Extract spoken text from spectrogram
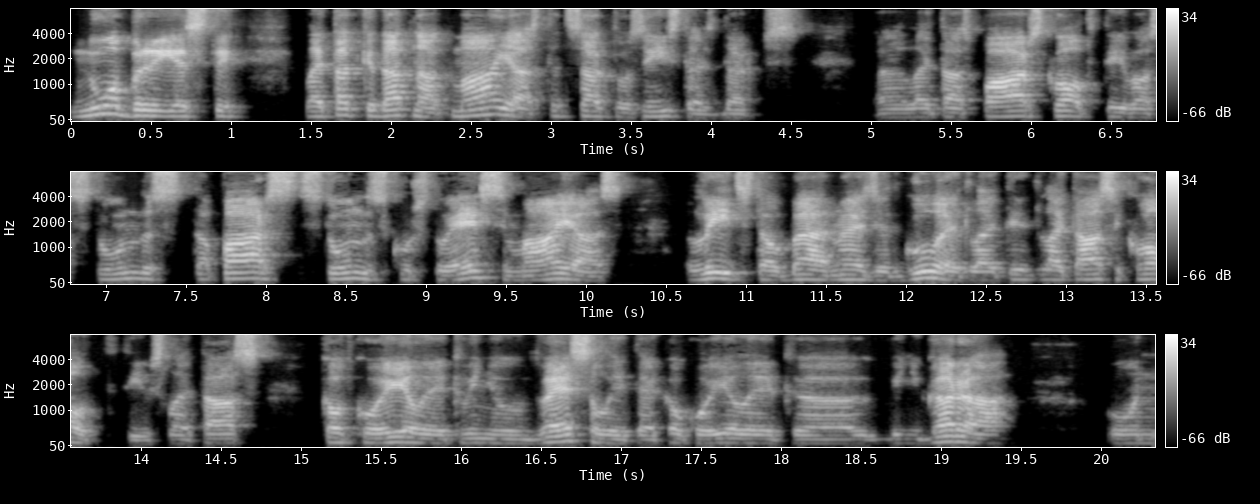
nobriesti, lai tad, kad atnāk mājās, tad sāktos īstais darbs. Uh, lai tās pāris kvalitatīvās stundas, tā pāris stundas, kuras tu esi mājās, līdz tavu bērnu aiziet gulēt, lai, lai tās ir kvalitatīvas, lai tās kaut ko ieliek viņu dvēselītē, kaut ko ieliek uh, viņu garā. Un,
